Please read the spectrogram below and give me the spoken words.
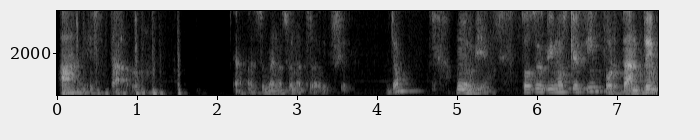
ha estado. Ya, más o menos una traducción. ¿Yo? Muy bien. Entonces vimos que es importante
